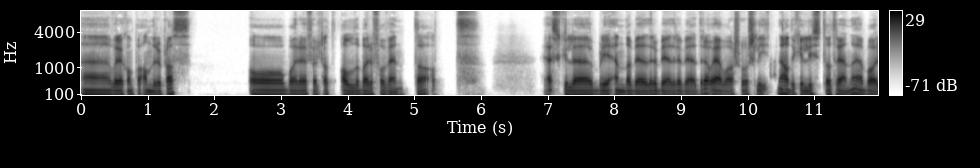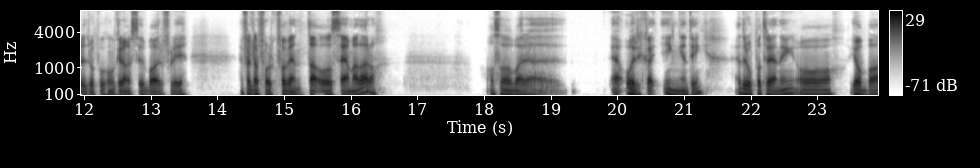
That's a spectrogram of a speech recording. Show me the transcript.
eh, hvor jeg kom på andreplass, og bare følte at alle bare forventa at jeg skulle bli enda bedre, bedre, bedre, og jeg var så sliten. Jeg hadde ikke lyst til å trene, jeg bare dro på konkurranser bare fordi jeg følte at folk forventa å se meg der, da. Og så bare Jeg orka ingenting. Jeg dro på trening og jobba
